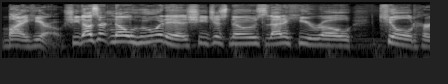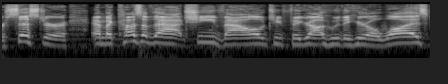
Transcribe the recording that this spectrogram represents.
by a hero. She doesn't know who it is, she just knows that a hero killed her sister, and because of that, she vowed to figure out who the hero was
